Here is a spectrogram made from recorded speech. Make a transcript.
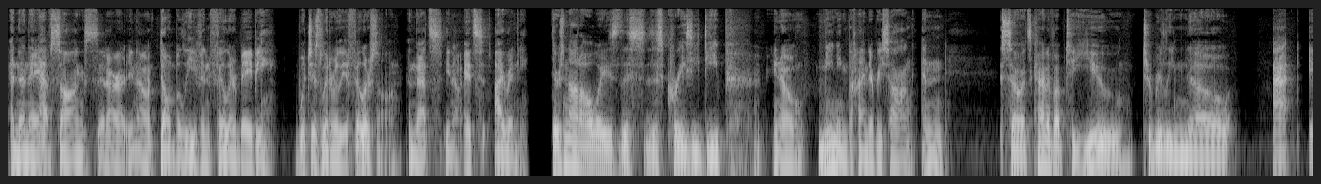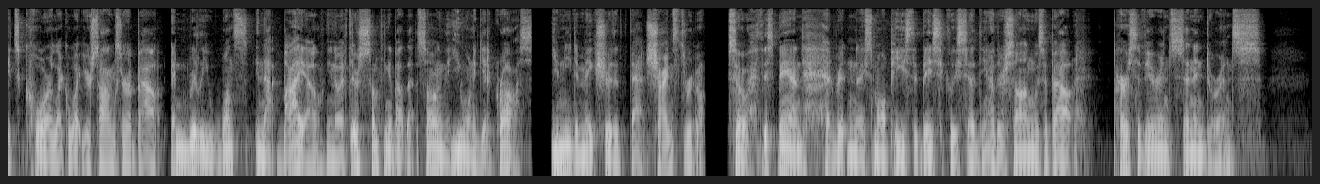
And then they have songs that are, you know, Don't Believe in Filler Baby, which is literally a filler song. And that's, you know, it's irony. There's not always this this crazy deep, you know, meaning behind every song. And so it's kind of up to you to really know at its core like what your songs are about. And really once in that bio, you know, if there's something about that song that you want to get across, you need to make sure that that shines through. So this band had written a small piece that basically said, you know, their song was about perseverance and endurance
